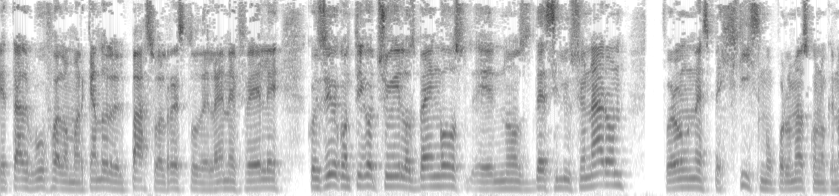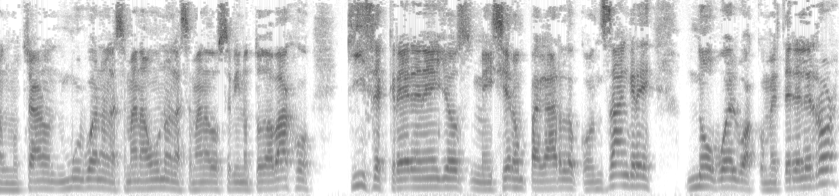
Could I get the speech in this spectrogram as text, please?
¿Qué tal Buffalo marcándole el paso al resto de la NFL? Coincido contigo, Chuy, los Bengals eh, nos desilusionaron, fueron un espejismo, por lo menos con lo que nos mostraron, muy bueno en la semana 1, en la semana 2 se vino todo abajo, quise creer en ellos, me hicieron pagarlo con sangre, no vuelvo a cometer el error.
